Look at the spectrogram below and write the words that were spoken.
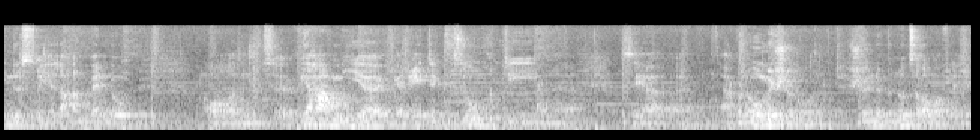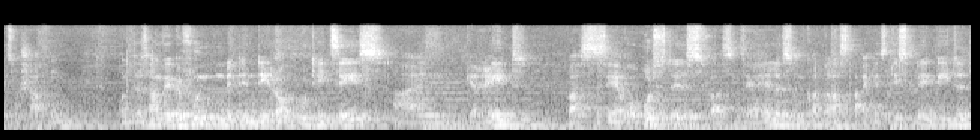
industrielle Anwendung und äh, wir haben hier Geräte gesucht, die eine sehr ähm, ergonomische und schöne Benutzeroberfläche zu schaffen. Und das haben wir gefunden mit den D-Log UTCs, ein Gerät, was sehr robust ist, was ein sehr helles und kontrastreiches Display bietet.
